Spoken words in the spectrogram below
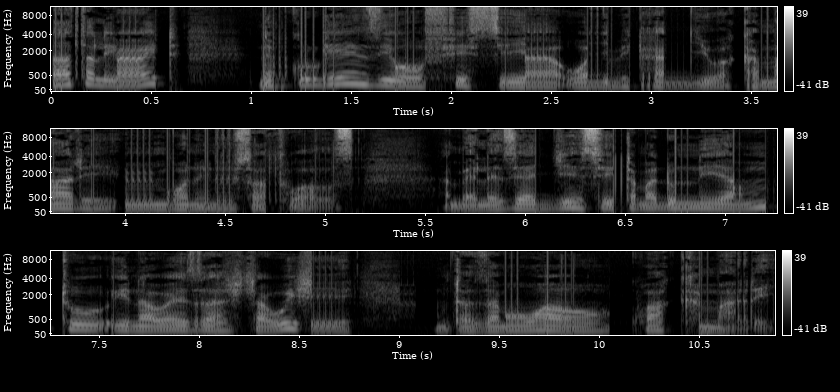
Natalie Wright ni mkurugenzi wa ofisi ya uwajibikaji wa kamari jimboni New South Wales. Ameelezea jinsi tamaduni ya mtu inaweza shawishi mtazamo wao kwa kamari.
